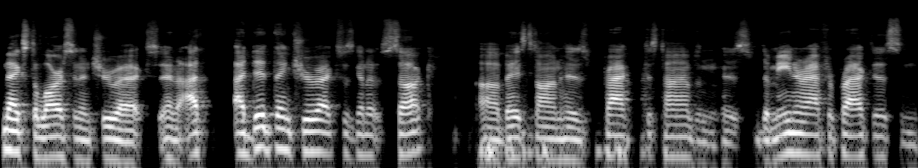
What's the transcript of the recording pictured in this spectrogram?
next to Larson and Truex. And I, I did think Truex was going to suck uh, based on his practice times and his demeanor after practice. And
